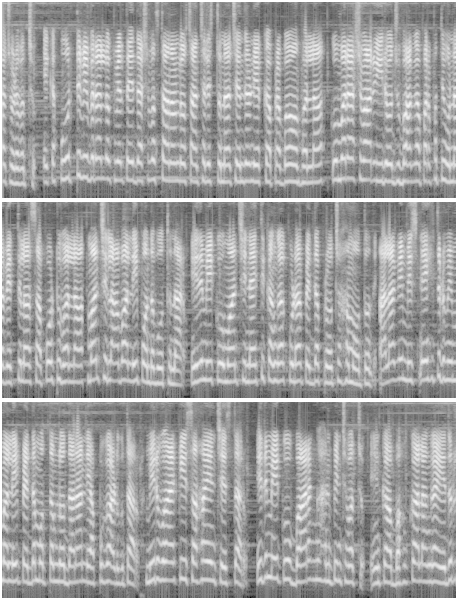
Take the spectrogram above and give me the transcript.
చూడవచ్చు. ఇక పూర్తి వివరాల్లోకి వెళ్తే దశమ స్థానంలో సంచరిస్తున్న చంద్రుని యొక్క ప్రభావం వల్ల కుంభరాశి వారు ఈ రోజు బాగా పరపతి ఉన్న వ్యక్తుల సపోర్టు వల్ల మంచి లాభాల్ని పొందబోతున్నారు. ఇది మీకు మంచి నైతికంగా కూడా పెద్ద ప్రోత్సాహం అవుతుంది. అలాగే మీ స్నేహితుడు మిమ్మల్ని పెద్ద మొత్తంలో ధనాన్ని అప్పుగా అడుగుతారు. మీరు వారికి సహాయం చేస్తారు. ఇది మీకు భారంగా అనిపించవచ్చు. ఇంకా బహుకాలంగా ఎదురు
